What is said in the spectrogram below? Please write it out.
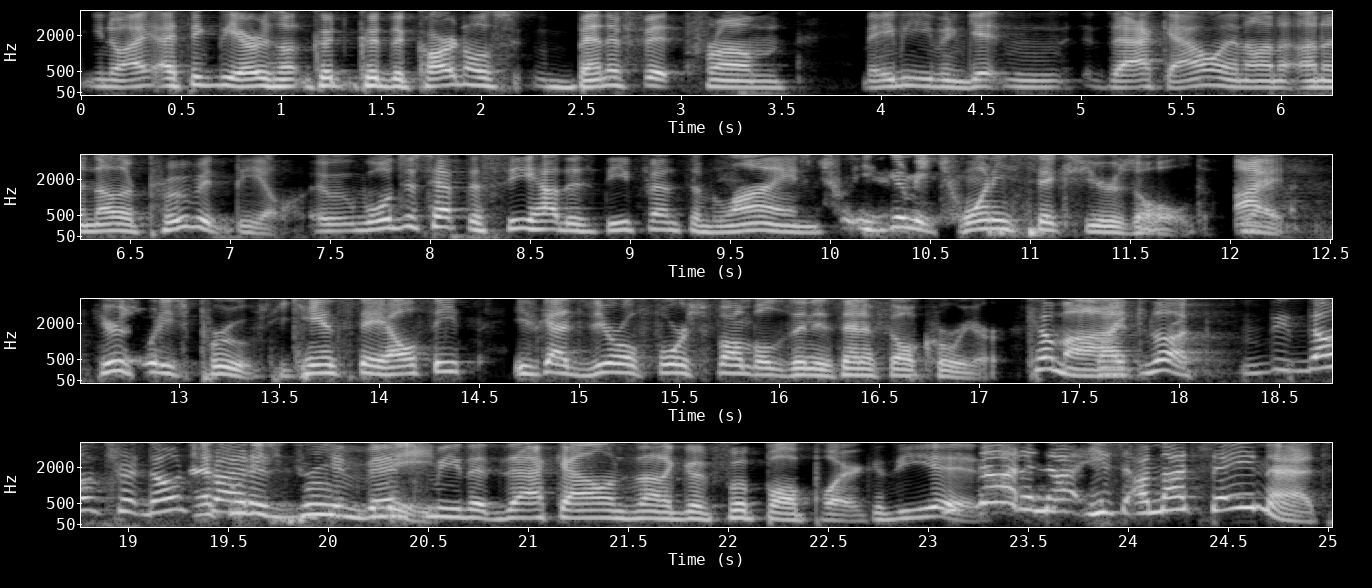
you know, I, I, think the Arizona could could the Cardinals benefit from maybe even getting Zach Allen on on another prove it deal. We'll just have to see how this defensive line. He's going to be 26 years old. Right. I, here's what he's proved. He can't stay healthy. He's got zero forced fumbles in his NFL career. Come on, like look, don't try, don't try to convince me. me. that Zach Allen's not a good football player because he is. He's not, not. He's. I'm not saying that.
